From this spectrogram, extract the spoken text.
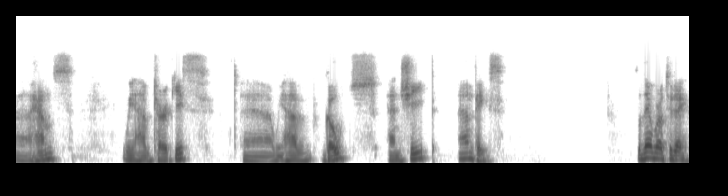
uh, hens, we have turkeys, uh, we have goats and sheep and pigs. So there we are today.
